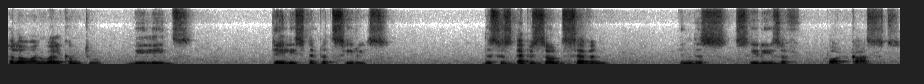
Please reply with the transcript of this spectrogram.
Hello and welcome to V-LEAD's Daily Snippet series. This is episode 7 in this series of podcasts.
